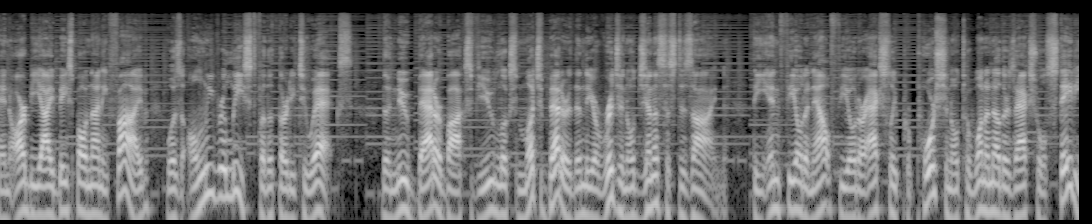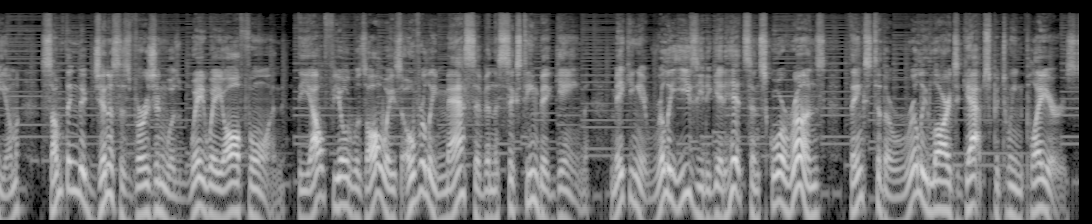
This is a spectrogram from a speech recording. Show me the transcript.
and RBI Baseball 95 was only released for the 32X. The new batter box view looks much better than the original Genesis design. The infield and outfield are actually proportional to one another's actual stadium, something the Genesis version was way way off on. The outfield was always overly massive in the 16-bit game, making it really easy to get hits and score runs thanks to the really large gaps between players.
